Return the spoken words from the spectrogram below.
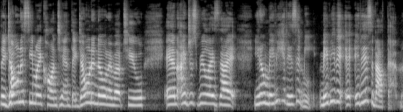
They don't want to see my content. They don't want to know what I'm up to. And I just realized that, you know, maybe it isn't me. Maybe it is about them.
